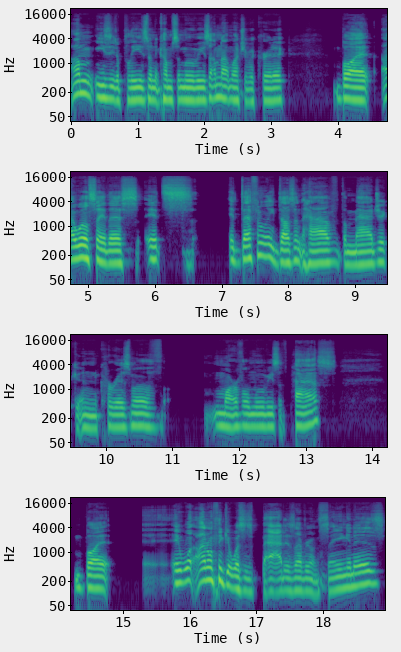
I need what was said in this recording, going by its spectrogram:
I'm easy to please when it comes to movies. I'm not much of a critic, but I will say this: it's it definitely doesn't have the magic and charisma of Marvel movies of past, but eh, it wa- I don't think it was as bad as everyone's saying it is.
